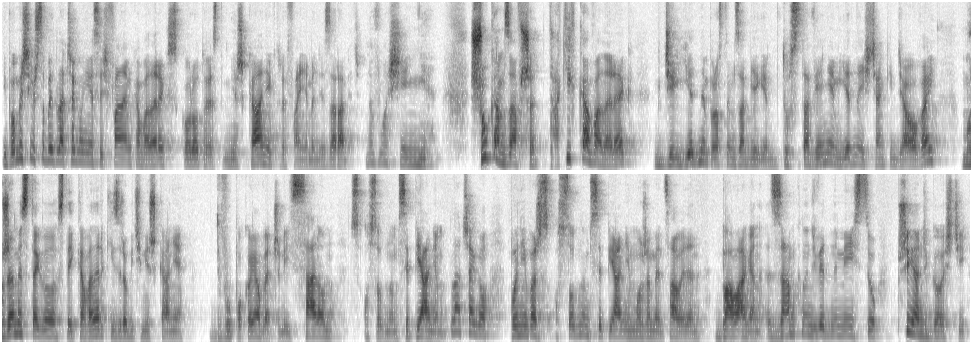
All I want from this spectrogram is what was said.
I pomyślisz sobie, dlaczego nie jesteś fanem kawalerek, skoro to jest mieszkanie, które fajnie będzie zarabiać. No właśnie nie. Szukam zawsze takich kawalerek, gdzie jednym prostym zabiegiem, dostawieniem jednej ścianki działowej, możemy z, tego, z tej kawalerki zrobić mieszkanie dwupokojowe, czyli salon z osobną sypialnią. Dlaczego? Ponieważ z osobną sypialnią możemy cały ten bałagan zamknąć w jednym miejscu, przyjąć gości.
